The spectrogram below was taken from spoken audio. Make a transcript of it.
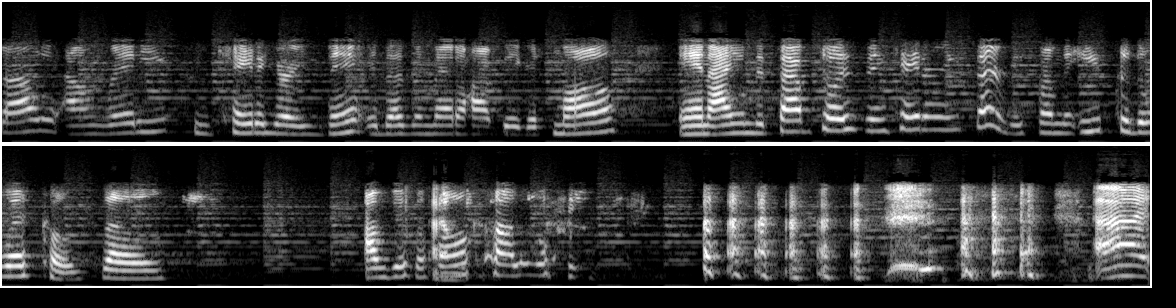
Charlotte. I'm ready to cater your event. It doesn't matter how big or small. And I am the top choice in catering service from the east to the west coast. So I'm just a phone call away. I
